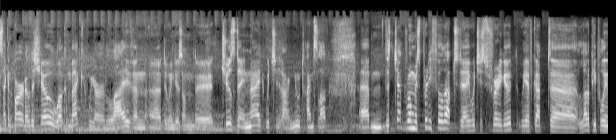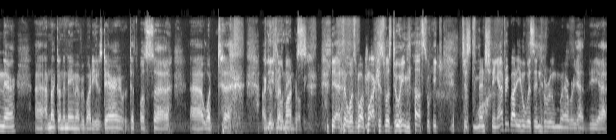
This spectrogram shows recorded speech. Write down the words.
second part of the show. Welcome back. We are live and uh, doing this on the Tuesday night, which is our new time slot. Um, the chat room is pretty filled up today, which is very good. We have got uh, a lot of people in there. Uh, I'm not going to name everybody who's there. That was uh, uh, what uh, our good friend Marcus. yeah, that was what Marcus was doing last week, just mentioning everybody who was in the room where we had the uh,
